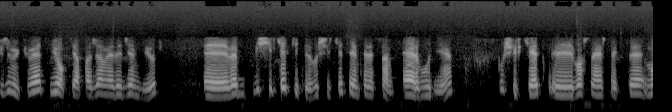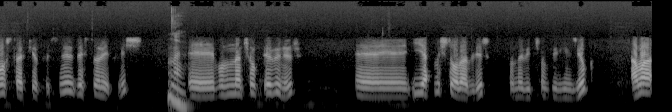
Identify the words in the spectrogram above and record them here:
bizim hükümet yok yapacağım edeceğim diyor. E, ve bir şirket getirdi. Bu şirket de enteresan. Erbu diye. Bu şirket e, Bosna Hersek'te Mostar Köprüsü'nü restore etmiş. Evet. E, bundan çok övünür. E, iyi yapmış da olabilir. Bunda bir çok bilginiz yok. Ama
